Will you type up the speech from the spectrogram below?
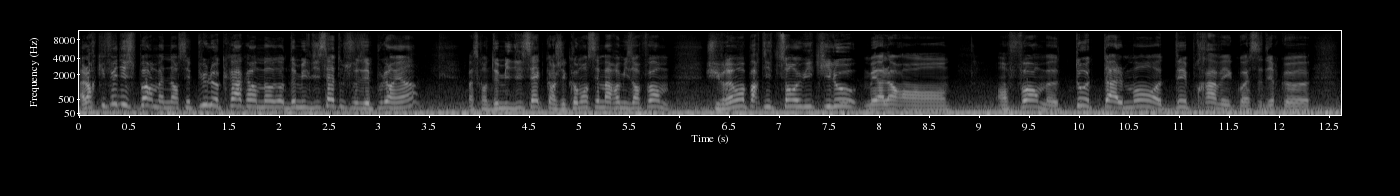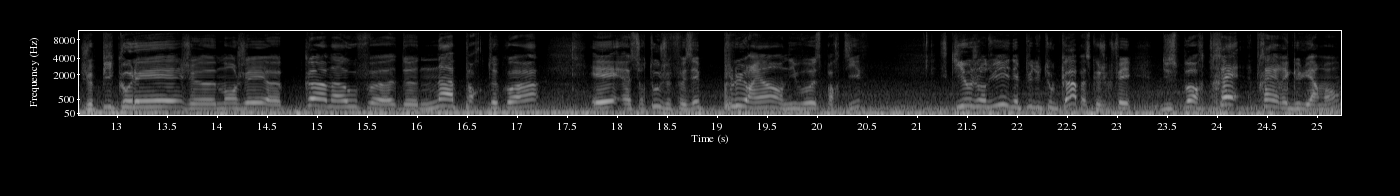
Alors qu'il fait du sport maintenant, c'est plus le cas qu'en 2017 où je faisais plus rien. Parce qu'en 2017, quand j'ai commencé ma remise en forme, je suis vraiment parti de 108 kilos, mais alors en, en forme totalement dépravée quoi. C'est-à-dire que je picolais, je mangeais euh, comme un ouf euh, de n'importe quoi et surtout je faisais plus rien en niveau sportif. Ce qui aujourd'hui n'est plus du tout le cas parce que je fais du sport très très régulièrement.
